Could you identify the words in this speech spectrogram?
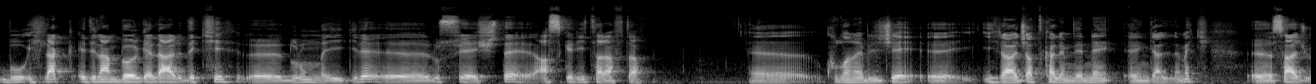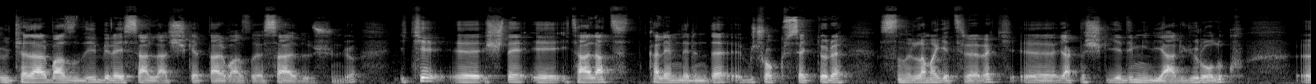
bu ihlak edilen bölgelerdeki e, durumla ilgili e, Rusya işte askeri tarafta e, kullanabileceği e, ihracat kalemlerini engellemek. E, sadece ülkeler bazlı değil bireyseller, şirketler bazlı vesaire de düşünülüyor. İki e, işte e, ithalat kalemlerinde birçok sektöre sınırlama getirerek e, yaklaşık 7 milyar euroluk e,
